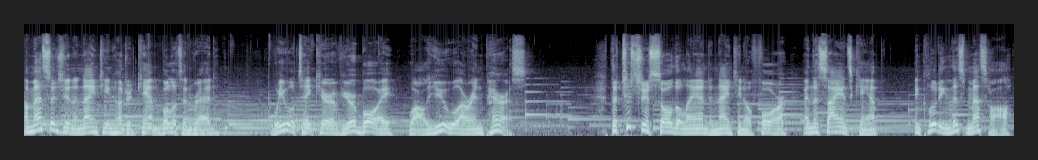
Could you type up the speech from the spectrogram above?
A message in a 1900 camp bulletin read, We will take care of your boy while you are in Paris. The Tichenors sold the land in 1904, and the science camp, including this mess hall,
